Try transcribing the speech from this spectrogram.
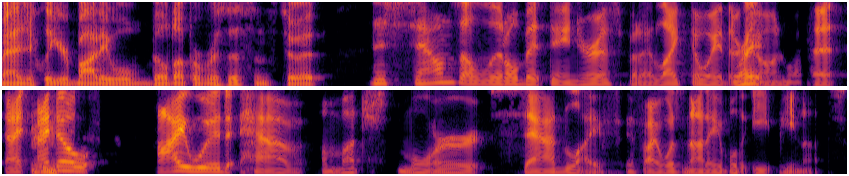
magically your body will build up a resistance to it. This sounds a little bit dangerous, but I like the way they're right. going with it. I, I know I would have a much more sad life if I was not able to eat peanuts.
